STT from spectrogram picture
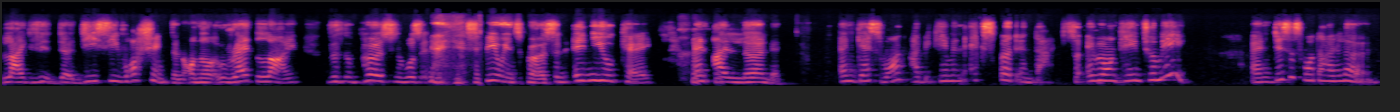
like the, the DC Washington on a red line with a person who was an experienced person in UK. And I learned it. And guess what? I became an expert in that. So everyone came to me. And this is what I learned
